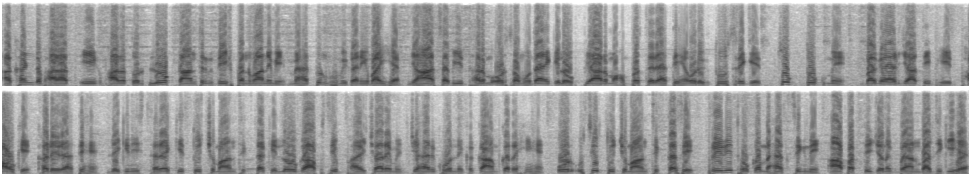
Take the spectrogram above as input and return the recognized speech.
अखंड भारत, एक भारत और लोकतांत्रिक देश बनवाने में महत्वपूर्ण भूमिका निभाई है। यहाँ सभी धर्म और समुदाय के लोग प्यार, मोहब्बत से रहते हैं और एक दूसरे के सुख दुख में बगैर जाति भेदभाव के खड़े रहते हैं। लेकिन इस तरह की तुच्छ मानसिकता के लोग आपसी भाईचारे में जहर घोलने का काम कर रहे हैं और उसी तुच्छ मानसिकता से प्रेरित होकर महक सिंह ने आपत्तिजनक बयानबाजी की है।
